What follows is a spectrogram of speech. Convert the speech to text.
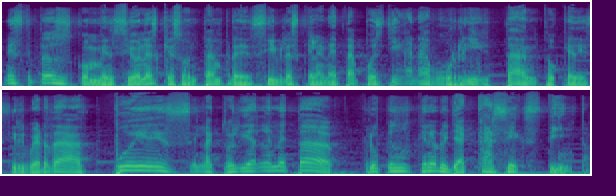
en este pedo sus convenciones que son tan predecibles que la neta pues llegan a aburrir tanto que decir verdad, pues en la actualidad la neta creo que es un género ya casi extinto,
